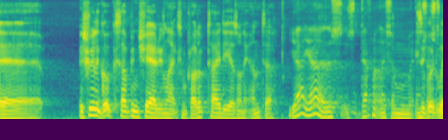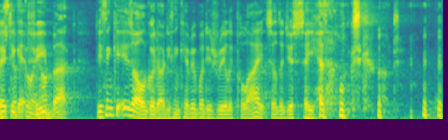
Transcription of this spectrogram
uh, it's really good because I've been sharing like some product ideas on it, haven't I? Yeah, yeah. There's, definitely some It's a interesting good way to get going on. feedback. Do you think it is all good, or do you think everybody's really polite, so they just say, "Yeah, that looks good"?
